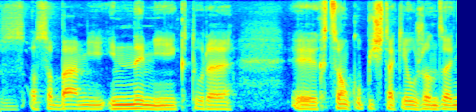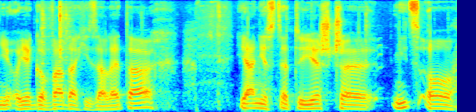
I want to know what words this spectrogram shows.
z osobami innymi, które chcą kupić takie urządzenie o jego wadach i zaletach. Ja niestety jeszcze nic o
